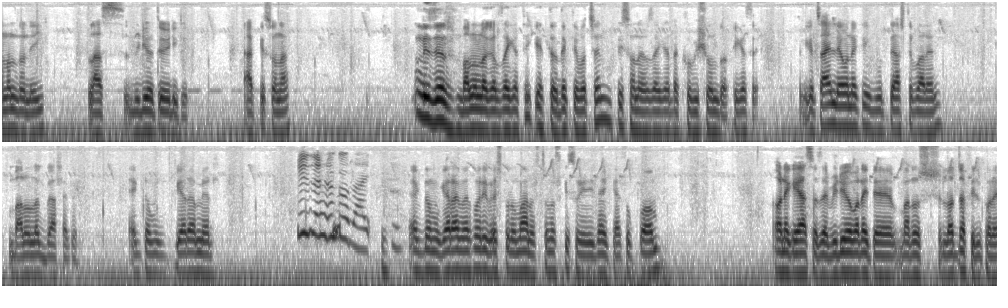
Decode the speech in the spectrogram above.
আনন্দ নেই প্লাস ভিডিও তৈরি করি, আর কিছু না। নিজের ভালো লাগার জায়গা থেকে তো দেখতে পাচ্ছেন, পিছনের জায়গাটা খুবই সুন্দর, ঠিক আছে? চাইলে অনেকেই ঘুরতে আসতে পারেন, ভালো লাগবে আশা করি। একদম গ্রামের একদম গ্রামের পরিবেশ, কোনো মানুষ টানুষ কিছু এই জায়গা খুব কম। অনেকে আছে যে ভিডিও বানাইতে মানুষ লজ্জা ফিল করে।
